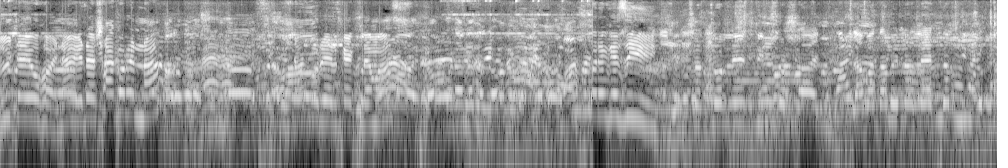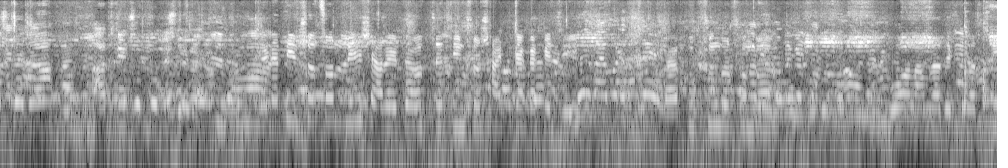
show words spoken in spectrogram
দুইটাইও হয় না? এটা সাগরের না? সাগরের কাকলে মাছ। কেজি। তিনশো চল্লিশ তিনশো ষাট। জামা দামের তিনশো বিশ টাকা আর তিনশো চল্লিশ টাকা। এটা তিনশো চল্লিশ আর এটা হচ্ছে তিনশো ষাট টাকা কেজি। খুব সুন্দর সুন্দর বল আমরা দেখতে পাচ্ছি।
